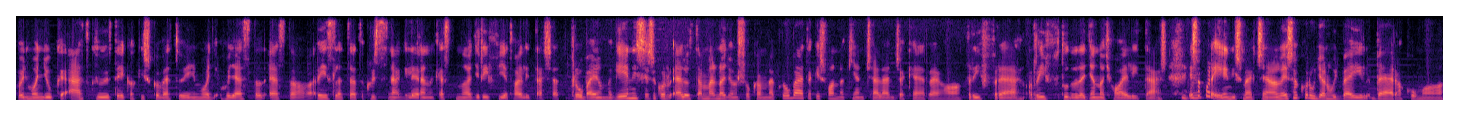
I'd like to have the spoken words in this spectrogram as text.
hogy mondjuk átküldték a kis követőim, hogy, hogy ezt, a, ezt a részletet, a Christina aguilera ezt a nagy riffjét, hajlítását próbáljam meg én is, és akkor előttem már nagyon sokan megpróbáltak, és vannak ilyen challenge erre a riffre. A riff, tudod, egy ilyen nagy hajlítás. Uh-huh. És akkor én is megcsinálom, és akkor ugyanúgy beil, berakom a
